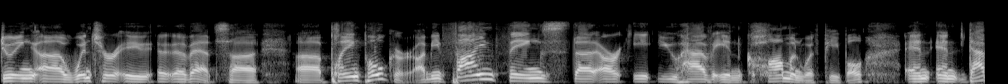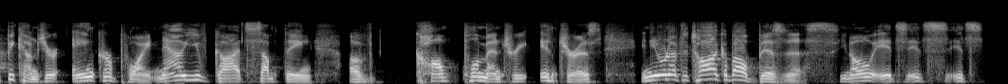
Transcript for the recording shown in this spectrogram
doing uh, winter a- events, uh, uh, playing poker. I mean, find things that are you have in common with people, and and that becomes your anchor point. Now you've got something of complementary interest and you don't have to talk about business you know it's it's it's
